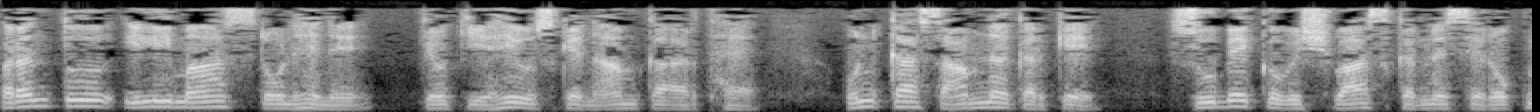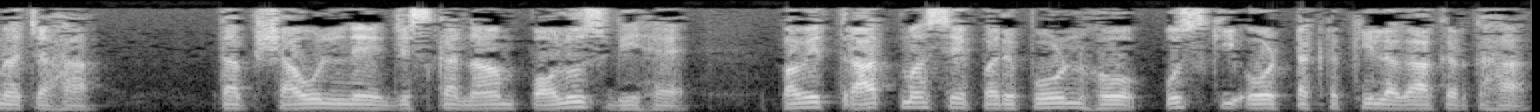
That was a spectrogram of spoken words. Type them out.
परंतु इलीमास टोन्हे ने, क्योंकि यही उसके नाम का अर्थ है, उनका सामना करके सूबे को विश्वास करने से रोकना चाहा। तब शाउल ने, जिसका नाम पौलुस भी है पवित्र आत्मा से परिपूर्ण हो उसकी ओर टकटकी लगाकर कहा,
